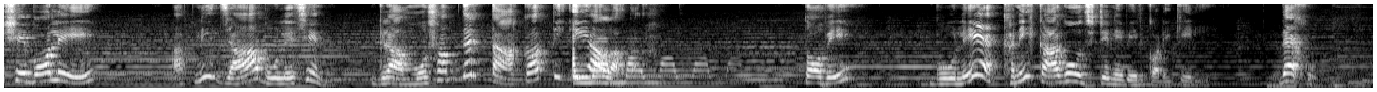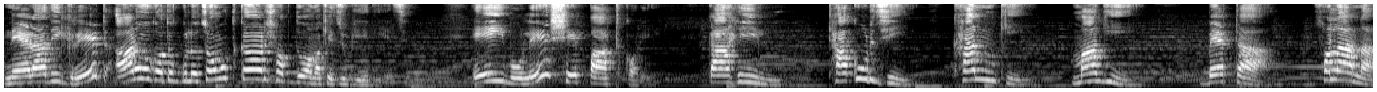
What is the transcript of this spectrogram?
সে বলে আপনি যা বলেছেন গ্রাম্য শব্দের তাকাতই আলাদা। তবে বলে একখানি কাগজ টেনে বের করে কেরি। দেখো ন্যাড়াদি গ্রেট আরও কতগুলো চমৎকার শব্দ আমাকে জুগিয়ে দিয়েছে। এই বলে সে পাঠ করে। কাহিল ঠাকুরঝি খানকি মাগি বেটা, ফলানা।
